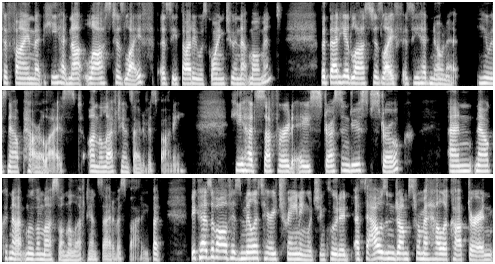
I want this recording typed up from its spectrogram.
to find that he had not lost his life as he thought he was going to in that moment, but that he had lost his life as he had known it. He was now paralyzed on the left hand side of his body. He had suffered a stress induced stroke and now could not move a muscle on the left hand side of his body. But because of all of his military training, which included a thousand jumps from a helicopter and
